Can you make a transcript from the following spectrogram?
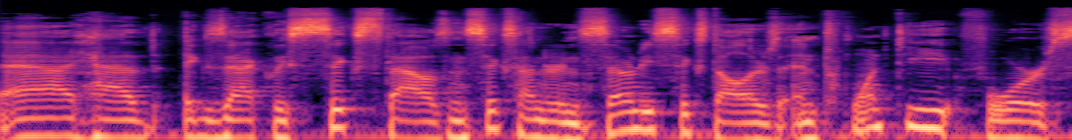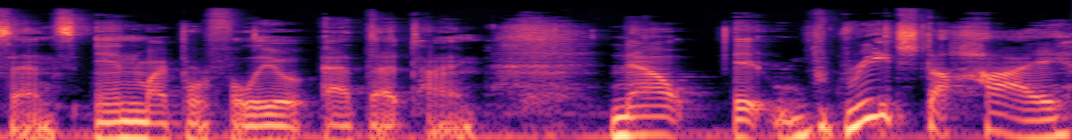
I had exactly $6,676.24 in my portfolio at that time. Now, it reached a high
